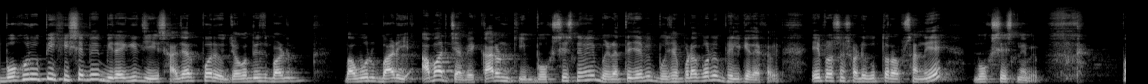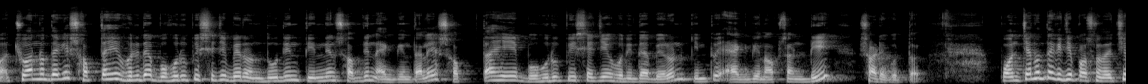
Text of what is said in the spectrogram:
বহুরূপী হিসেবে বিরাগীজি সাজার পরেও জগদীশ বাড়ি বাবুর বাড়ি আবার যাবে। কারণ কি? বকশিস নেবে, বেড়াতে যাবে, বোঝাপড়া করবে, ভেলকে দেখাবে। এই প্রশ্নের সঠিক উত্তর অপশান এ বকশিস নেবে। চুয়ান্ন থেকে সপ্তাহে হরিদা বহুরূপী সেজে বেরোন। দুদিন, তিন দিন, সব দিন, একদিন। তাহলে সপ্তাহে বহুরূপী সেজে হরিদা বেরোন, কিন্তু একদিন অপশান ডি সঠিক উত্তর। পঞ্চান্ন থেকে যে প্রশ্ন রয়েছে,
